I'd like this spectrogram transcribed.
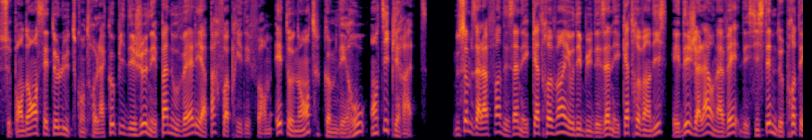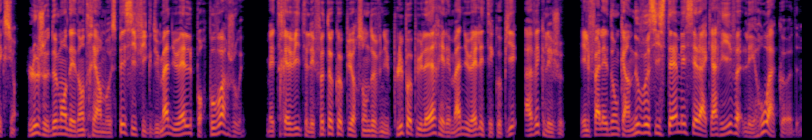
Cependant, cette lutte contre la copie des jeux n'est pas nouvelle et a parfois pris des formes étonnantes comme des roues anti-pirates. Nous sommes à la fin des années 80 et au début des années 90 et déjà là on avait des systèmes de protection. Le jeu demandait d'entrer un mot spécifique du manuel pour pouvoir jouer. Mais très vite les photocopieurs sont devenus plus populaires et les manuels étaient copiés avec les jeux. Il fallait donc un nouveau système et c'est là qu'arrivent les roues à code.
